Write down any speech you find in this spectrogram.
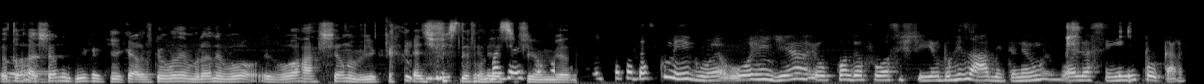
eu tô rachando o bico aqui, cara, porque eu vou lembrando e vou, eu vou rachando o bico. É difícil defender Mas esse é filme mesmo. Isso acontece comigo. Eu, hoje em dia, eu, quando eu for assistir, eu dou risada, entendeu? Eu olho assim e, pô, cara,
